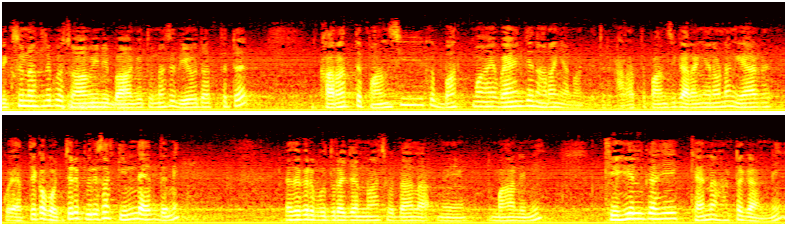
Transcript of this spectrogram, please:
භික්ෂුන් වහන්සේලක ස්වාමීනි භාග්‍යතුන් වහන්සේ දේවදත්තට කරත්ත 500ක බත් මාය වෑංජන අරන් යනවා. ඒතර කරත්ත 500ක අරන් යනවා නම් එයාට ඇත්ත එක කොච්චර පිරිසක් ඉන්නේ නැද්දනේ? එතකොට බුදුරජාන් වහන්සේ වදාලා මේ මහණෙනි කෙහෙල් ගහේ කැන හටගන්නේ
